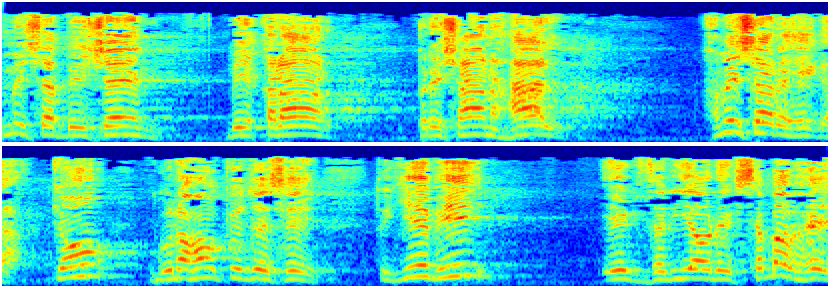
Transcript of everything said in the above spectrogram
ہمیشہ بے چین بے قرار، پریشان حال ہمیشہ رہے گا۔ کیوں؟ گناہوں کی وجہ سے۔ تو یہ بھی ایک ذریعہ اور ایک سبب ہے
